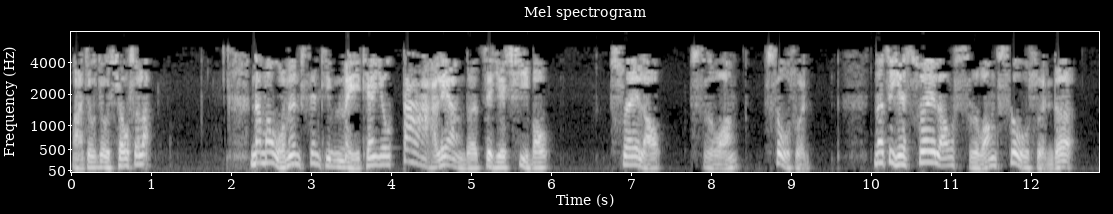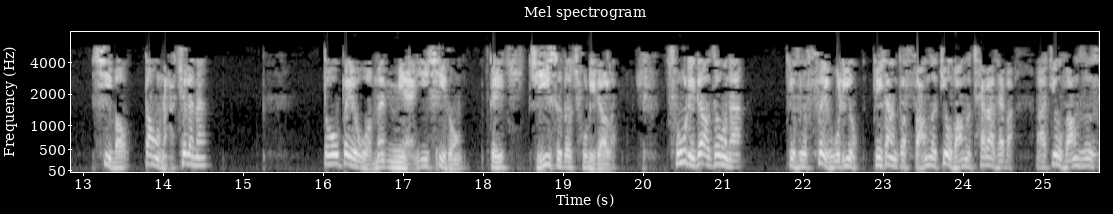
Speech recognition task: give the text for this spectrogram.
啊就就消失了。那么我们身体每天有大量的这些细胞衰老、死亡、受损，那这些衰老、死亡、受损的细胞到哪去了呢？都被我们免疫系统给及时的处理掉了。处理掉之后呢，就是废物利用，就像个房子旧房子拆吧拆吧啊，旧房子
